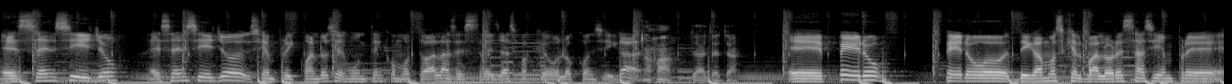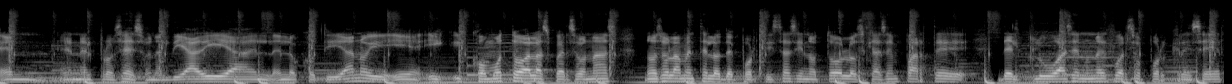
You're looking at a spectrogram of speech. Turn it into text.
Es sencillo, es sencillo siempre y cuando se junten como todas las estrellas para que vos lo consigas. Ajá, ya, ya, ya. Eh, pero pero digamos que el valor está siempre en, el proceso, en el día a día, en, lo cotidiano y, y, cómo todas las personas, no solamente los deportistas, sino todos los que hacen parte del club hacen un esfuerzo por crecer.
